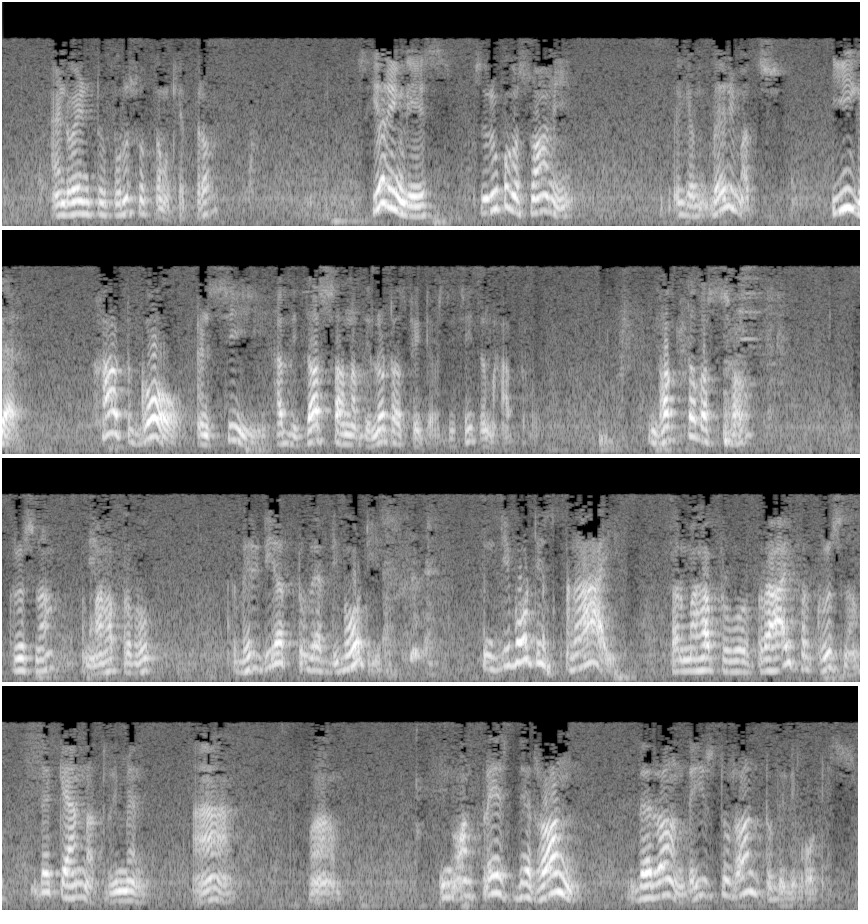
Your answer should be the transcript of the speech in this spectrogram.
and went to Purushottam Khetra. Hearing this, Sri Rupa Goswami became very much eager how to go and see, have the darshan of the lotus feet of Sri Chaitanya Mahaprabhu. Bhakta Krishna and Mahaprabhu are very dear to their devotees. Devotees cry for Mahaprabhu cry for Krishna, they cannot remain. Ah, ah. In one place they run, they run, they used to run to the devotees.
